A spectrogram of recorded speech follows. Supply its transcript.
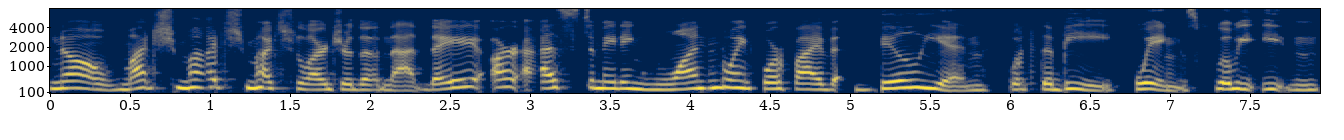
No, much, much, much larger than that. They are estimating 1.45 billion with the B wings will be eaten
